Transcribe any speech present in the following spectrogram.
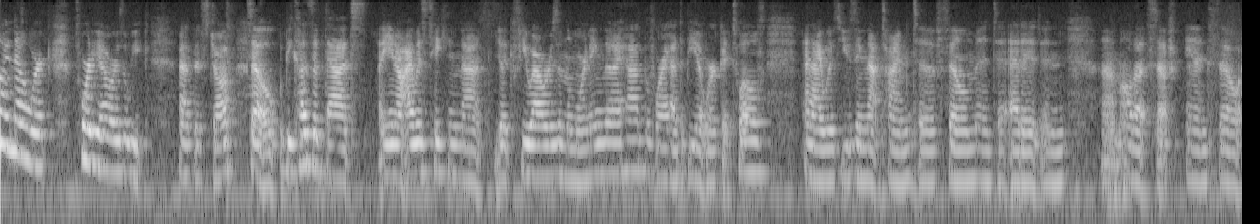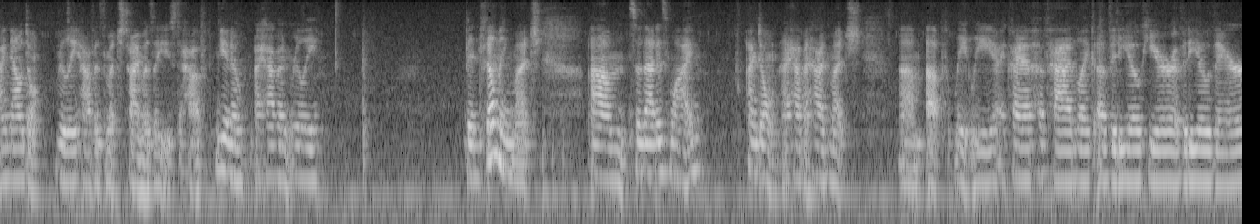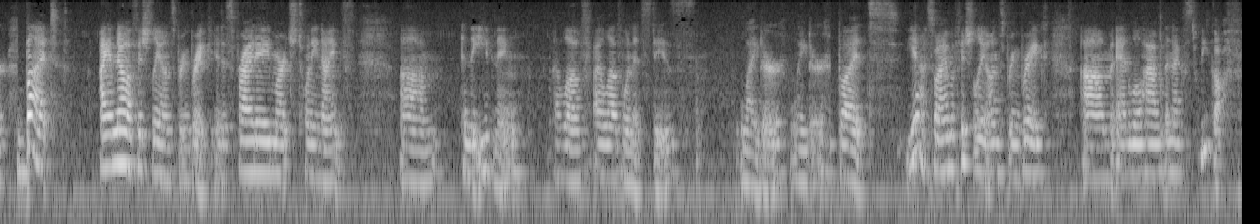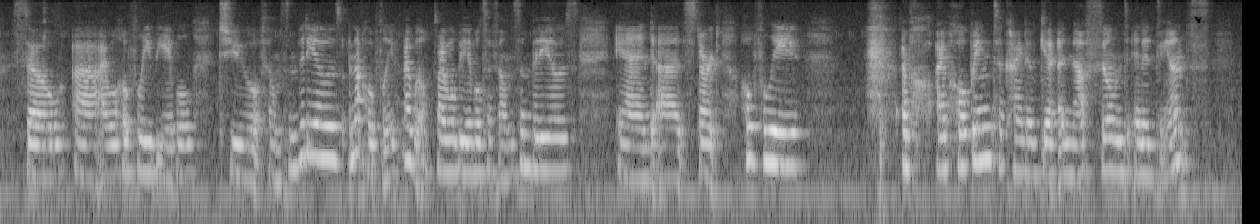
I now work 40 hours a week at this job. So because of that, you know, I was taking that like few hours in the morning that I had before I had to be at work at 12 and I was using that time to film and to edit and um, all that stuff. And so I now don't really have as much time as I used to have. You know, I haven't really been filming much. Um, so that is why I don't, I haven't had much um, up lately. I kind of have had like a video here, a video there, but I am now officially on spring break. It is Friday, March 29th um, in the evening. I love, I love when it stays lighter later. But yeah, so I am officially on spring break um, and we'll have the next week off. So uh, I will hopefully be able to film some videos, not hopefully, I will. So I will be able to film some videos and uh, start hopefully, I'm, I'm hoping to kind of get enough filmed in advance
